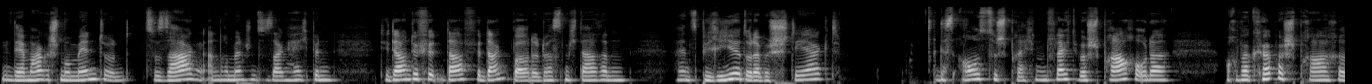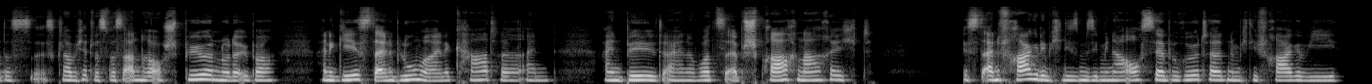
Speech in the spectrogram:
der magischen Momente und zu sagen, andere Menschen zu sagen, hey, ich bin dir da und dafür, dafür dankbar oder du hast mich darin inspiriert oder bestärkt, das auszusprechen. Und vielleicht über Sprache oder auch über Körpersprache, das ist, glaube ich, etwas, was andere auch spüren oder über eine Geste, eine Blume, eine Karte, ein, ein Bild, eine WhatsApp-Sprachnachricht, ist eine Frage, die mich in diesem Seminar auch sehr berührt hat, nämlich die Frage, wie,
